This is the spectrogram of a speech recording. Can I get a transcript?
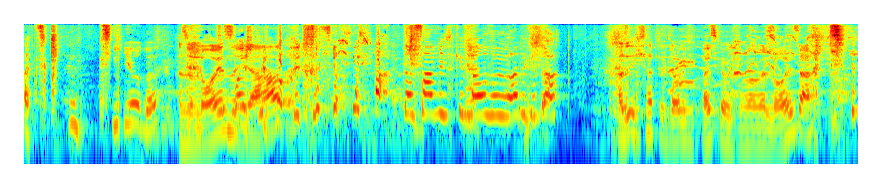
als Kind Tiere? Also Läuse, ja. Leute. Das habe ich genauso gerade gedacht. Also ich hatte, glaube ich, weiß gar nicht, ob ich mal Läuse hatte.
